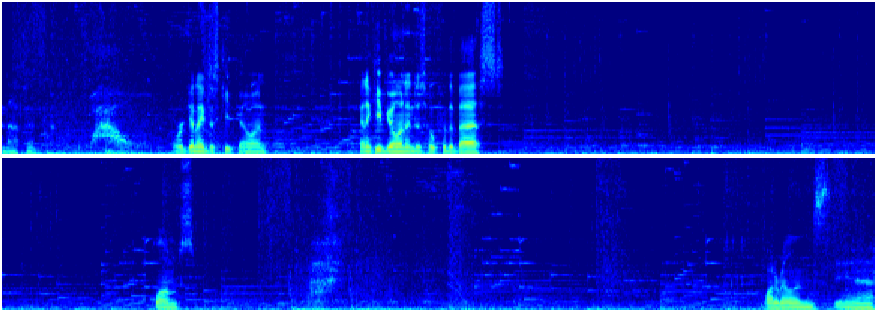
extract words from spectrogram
Nothing. Wow. We're gonna just keep going. Gonna keep going and just hope for the best. Plums. Ah. Watermelons, yeah.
